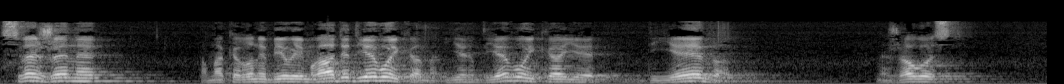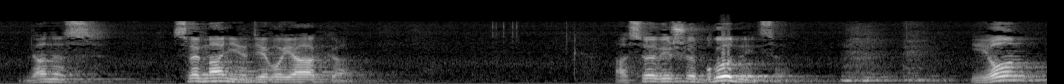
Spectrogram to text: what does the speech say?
sve žene, pa makar one bile i mlade djevojkama, jer djevojka je djeva. Nažalost, danas sve manje djevojaka, a sve više bludnica. I on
